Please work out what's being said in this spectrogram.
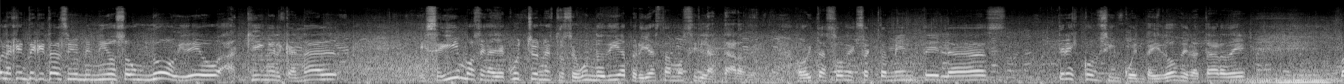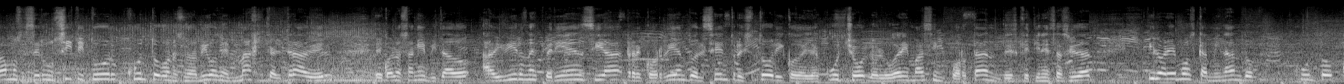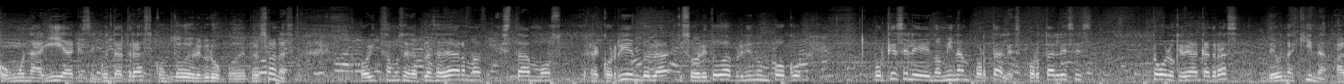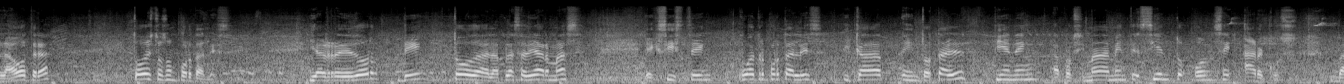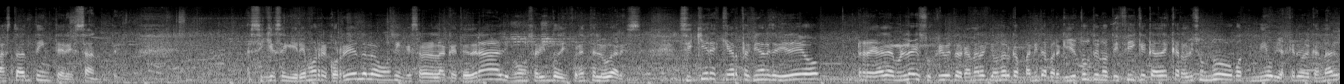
Hola gente, ¿qué tal? Bienvenidos a un nuevo video aquí en el canal. Eh, Seguimos en Ayacucho, nuestro segundo día, pero ya estamos en la tarde. Ahorita son exactamente las 3.52 de la tarde. Vamos a hacer un city tour junto con nuestros amigos de Magical Travel, el cual nos han invitado a vivir una experiencia recorriendo el centro histórico de Ayacucho, los lugares más importantes que tiene esta ciudad, y lo haremos caminando junto con una guía que se encuentra atrás con todo el grupo de personas. Ahorita estamos en la Plaza de Armas, estamos recorriéndola y sobre todo aprendiendo un poco por qué se le denominan portales. Portales es todo lo que ven acá atrás, de una esquina a la otra, todo esto son portales. Y alrededor de toda la Plaza de Armas existen cuatro portales y cada en total tienen aproximadamente 111 arcos, bastante interesante. Así que seguiremos recorriéndolo, vamos a ingresar a la catedral y vamos saliendo a diferentes lugares. Si quieres quedarte al final de este video, regálame un like, suscríbete al canal, activando la campanita para que YouTube te notifique cada vez que realizo un nuevo contenido viajero del canal.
